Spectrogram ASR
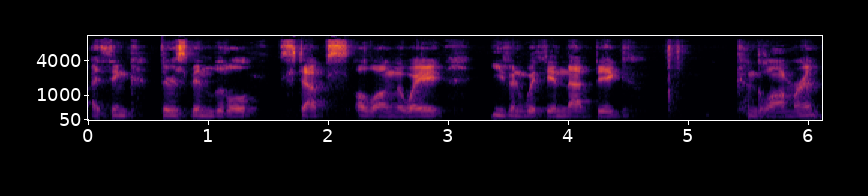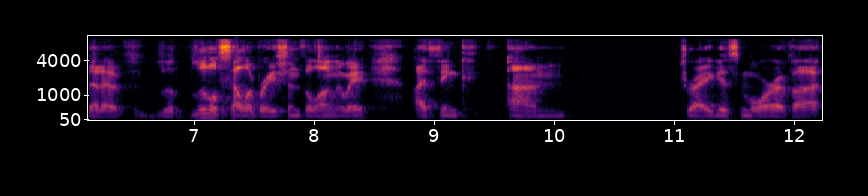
I think there's been little steps along the way, even within that big conglomerate that have little celebrations along the way. I think um, drag is more of a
